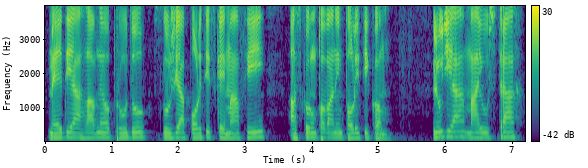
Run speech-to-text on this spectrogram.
Média hlavného prúdu slúžia politickej mafii a skorumpovaným politikom. Ľudia majú strach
